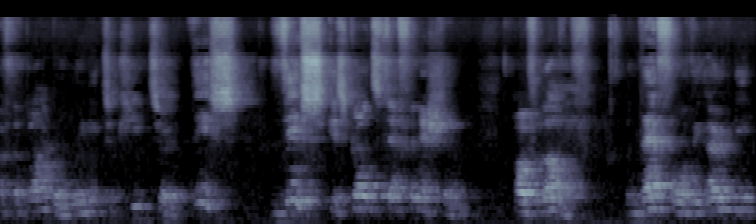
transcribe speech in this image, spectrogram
of the Bible. We need to keep to it. This, this is God's definition of love, and therefore the only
